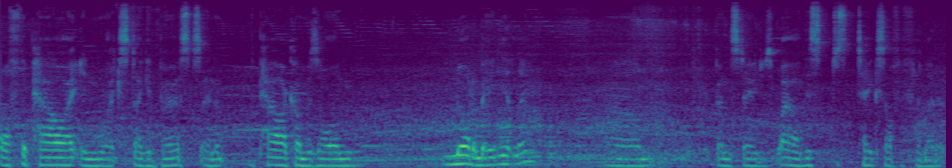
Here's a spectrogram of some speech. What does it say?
off the power in like staggered bursts and the power comes on not immediately. Um, bend stages. Wow, this just takes off if you let it.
